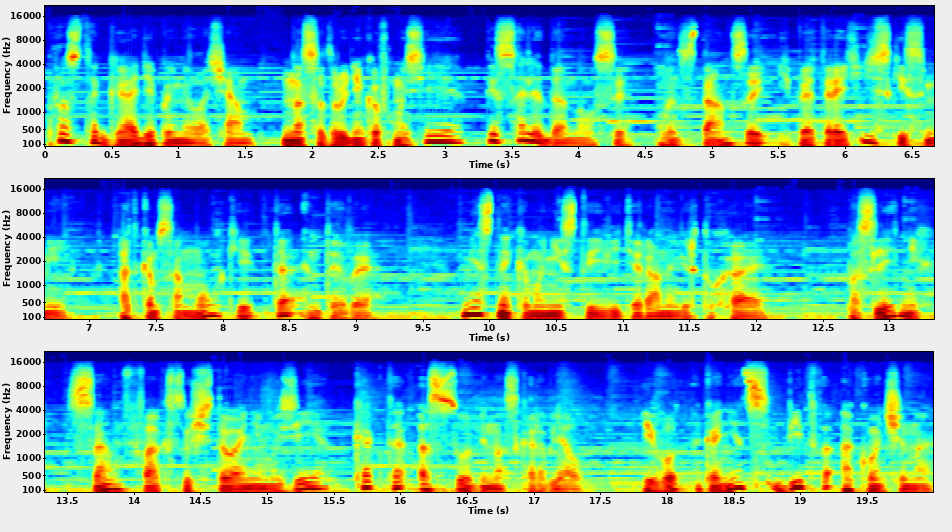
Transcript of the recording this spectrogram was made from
просто гадя по мелочам. На сотрудников музея писали доносы в инстанции и патриотические СМИ, от комсомолки до НТВ. Местные коммунисты и ветераны Вертухая. Последних сам факт существования музея как-то особенно оскорблял. И вот, наконец, битва окончена.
